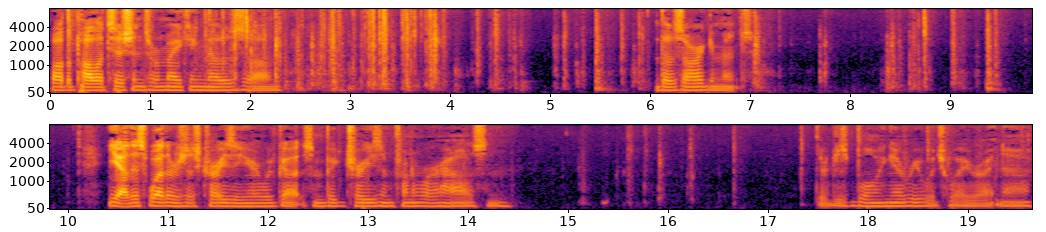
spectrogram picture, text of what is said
while the politicians were making those um, those arguments. Yeah, this weather's just crazy here. We've got some big trees in front of our house and they're just blowing every which way right now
